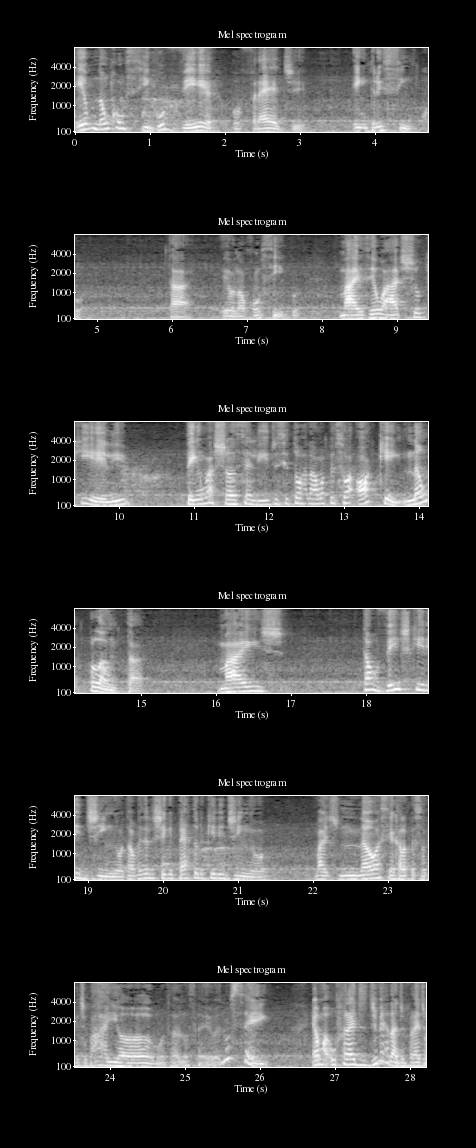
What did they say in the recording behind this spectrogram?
eu não consigo ver o Fred entre os cinco. Tá? Eu não consigo. Mas eu acho que ele tem uma chance ali de se tornar uma pessoa ok. Não planta. Mas talvez queridinho. Talvez ele chegue perto do queridinho. Mas não assim aquela pessoa que tipo, ai, amo. Tá? Não sei. Eu não sei. É uma, o Fred, de verdade, o Fred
